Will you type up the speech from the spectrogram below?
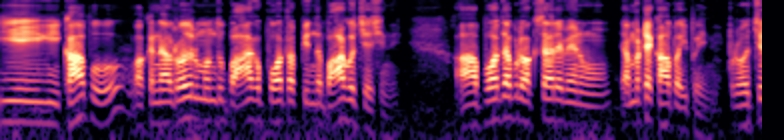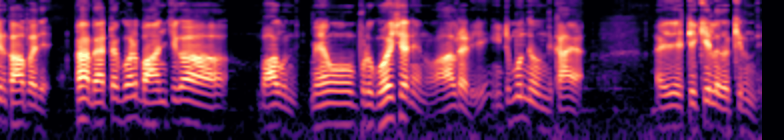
ఈ కాపు ఒక నెల రోజుల ముందు బాగా పూత పింద బాగా వచ్చేసింది. ఆ పోతప్పుడు ఒకసారి నేను ఎమ్మటే కాపు అయిపోయింది. ఇప్పుడు వచ్చిన కాపు అదే. బెట్టకు కూడా మంచిగా బాగుంది. మేము ఇప్పుడు కోసా నేను ఆల్రెడీ. ఇంటి ముందు ఉంది కాయ. అది టిక్కీలో దొక్కింది.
